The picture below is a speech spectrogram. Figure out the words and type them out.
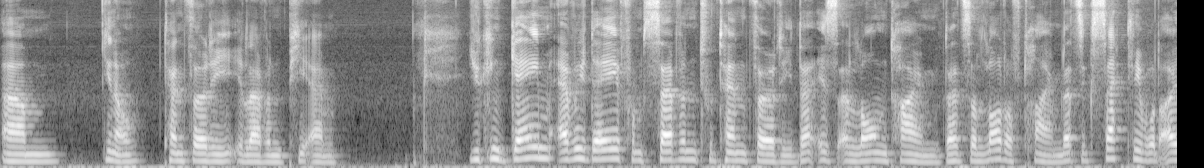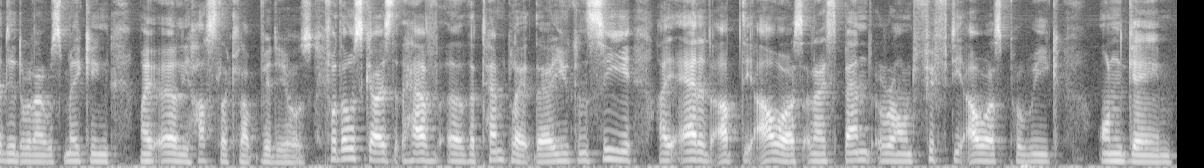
um, you know, 10:30, 11 p.m you can game every day from 7 to 10.30 that is a long time. That's a lot of time. That's exactly what i did when i was making my early hustler club videos. For those guys that have uh, the template there you can see i added up the hours and i spent around 50 hours per week on game.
